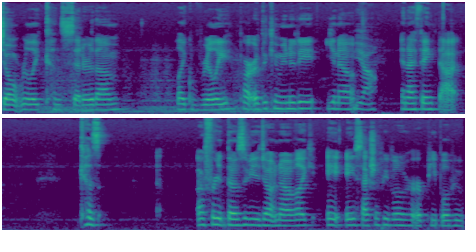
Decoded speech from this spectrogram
don't really consider them like really part of the community, you know? Yeah. And I think that cuz uh, for those of you who don't know, like a- asexual people are people who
